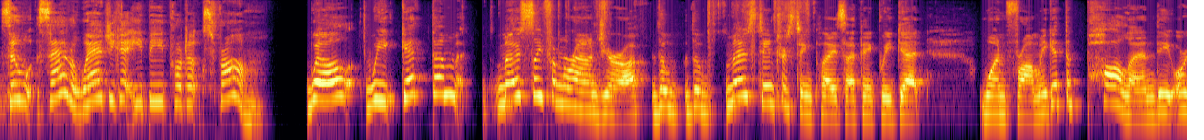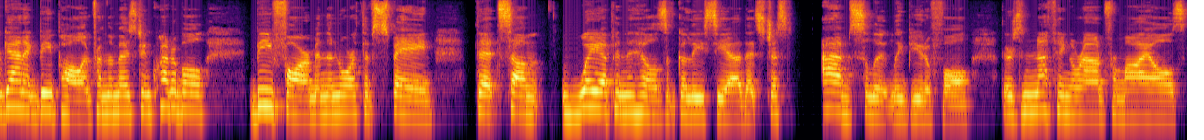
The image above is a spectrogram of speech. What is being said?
So, Sarah, where do you get your bee products from? Well, we get them mostly from around Europe. The the most interesting place I think we get one from, we get the pollen, the organic bee pollen from the most incredible bee farm in the north of Spain that's um, way up in the hills of Galicia that's just absolutely beautiful. There's nothing around for miles.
